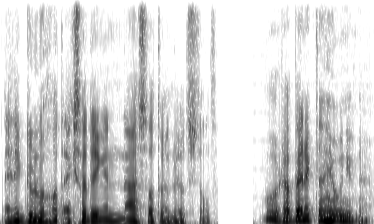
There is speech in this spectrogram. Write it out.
En ik doe nog wat extra dingen naast wat er in het mailtje stond. Oeh, daar ben ik dan heel benieuwd naar.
